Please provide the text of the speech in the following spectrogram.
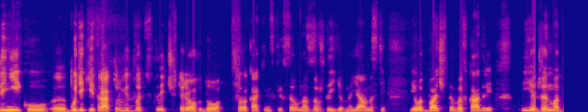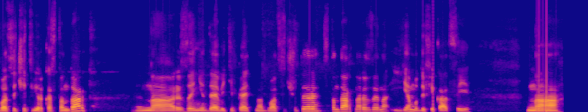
лінійку е, будь-який трактор від 24 до 40 кінських сил. У нас завжди є в наявності. І от бачите, ви в кадрі є Джинма 24 стандарт на резині 9,5 на 24 стандартна резина, і є модифікації на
